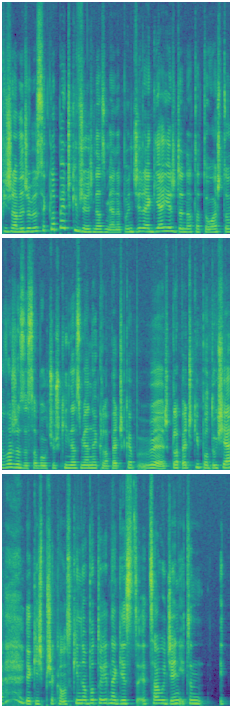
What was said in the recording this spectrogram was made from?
piszę nawet, żeby sobie klapeczki wziąć na zmianę, powiem że jak ja jeżdżę na tatuaż, to wożę ze sobą ciuszki na zmianę, klapeczkę, wiesz, klapeczki po dusie, jakieś przekąski, no bo to jednak jest cały dzień i ten, i,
